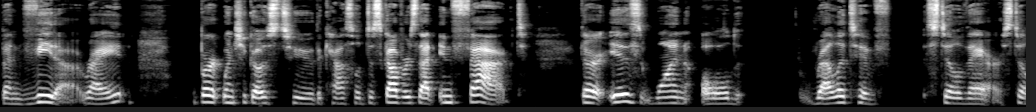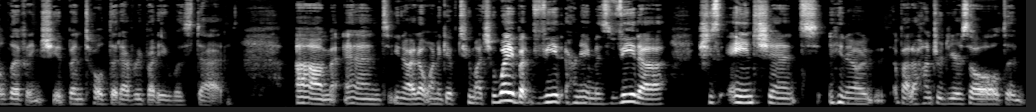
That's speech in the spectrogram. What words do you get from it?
been Vita, right? Bert, when she goes to the castle, discovers that in fact there is one old relative still there, still living. She had been told that everybody was dead. Um, and you know, I don't want to give too much away, but Vita, her name is Vita. She's ancient, you know, about hundred years old, and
